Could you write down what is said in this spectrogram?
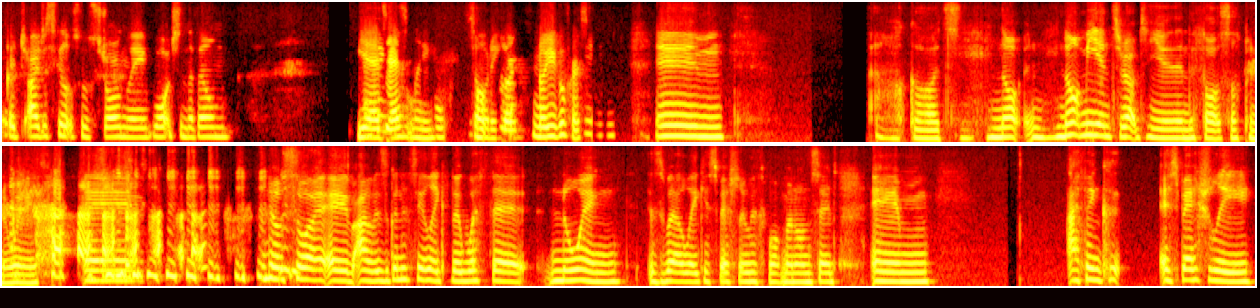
it, i just feel it so strongly watching the film Yeah, definitely. Oh, Oh, sorry. No, you go first. Um. Oh God, not not me interrupting you and then the thought slipping away. Um, no, so I um, I was gonna say like the with the knowing as well, like especially with what Manon said. Um, I think especially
